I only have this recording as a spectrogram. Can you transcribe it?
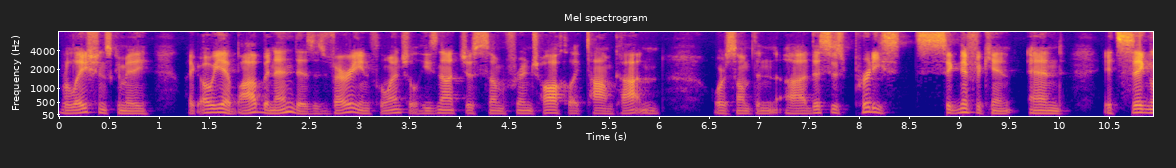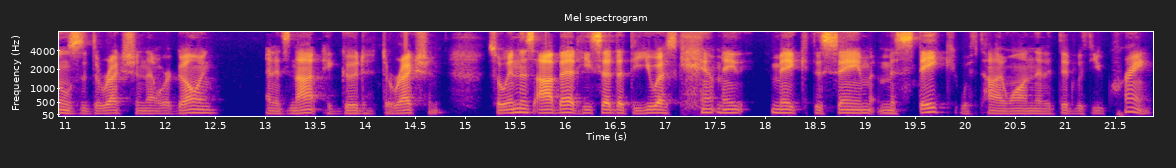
Relations Committee. Like, oh yeah, Bob Menendez is very influential. He's not just some fringe hawk like Tom Cotton or something. Uh, this is pretty significant, and it signals the direction that we're going, and it's not a good direction. So, in this op ed, he said that the U.S. can't make, make the same mistake with Taiwan that it did with Ukraine.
